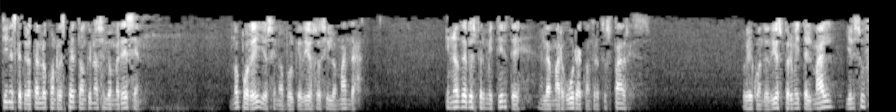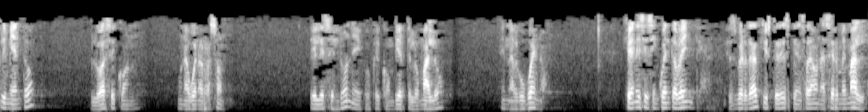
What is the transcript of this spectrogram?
Tienes que tratarlo con respeto, aunque no se lo merecen. No por ellos, sino porque Dios así lo manda. Y no debes permitirte la amargura contra tus padres. Porque cuando Dios permite el mal y el sufrimiento, lo hace con una buena razón. Él es el único que convierte lo malo en algo bueno. Génesis 50, 20. Es verdad que ustedes pensaron hacerme mal,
